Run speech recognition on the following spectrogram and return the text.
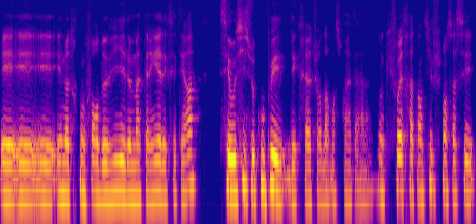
et, notre confort de vie et le matériel, etc. C'est aussi se couper des créatures d'Allah. Donc il faut être attentif, je pense, à ces,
